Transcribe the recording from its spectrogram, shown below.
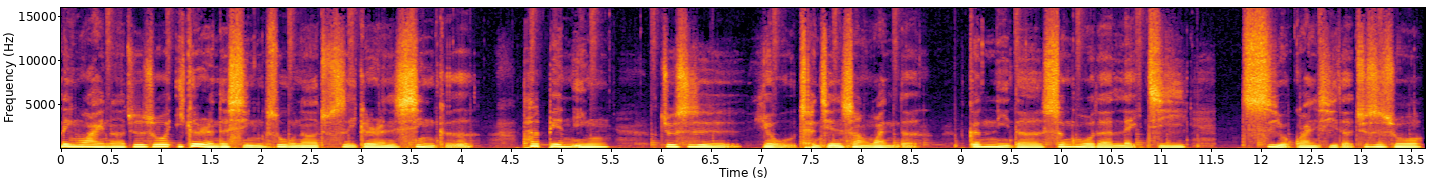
另外呢，就是说一个人的形塑呢，就是一个人的性格，他的变音就是有成千上万的，跟你的生活的累积。是有关系的，就是说，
